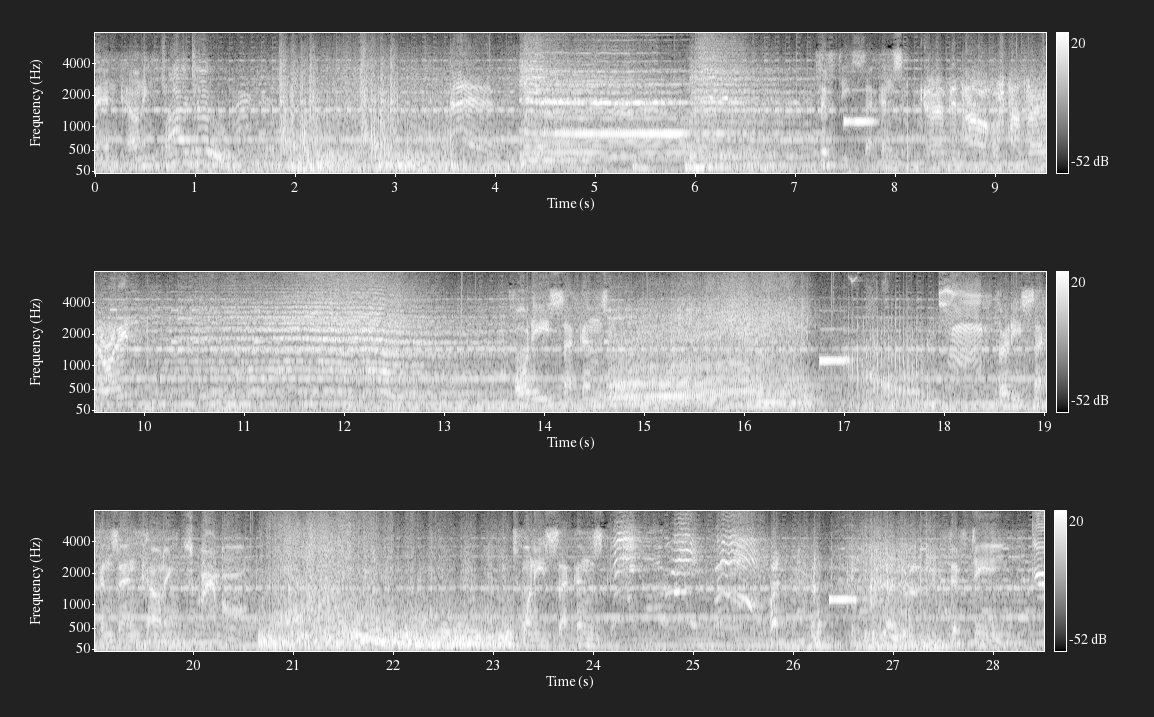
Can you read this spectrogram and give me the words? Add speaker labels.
Speaker 1: And counting.
Speaker 2: Fire two.
Speaker 1: Fifty seconds. Good, the tunnel will stop 40 seconds. 30 seconds and counting. Scramble. 20 seconds. 15.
